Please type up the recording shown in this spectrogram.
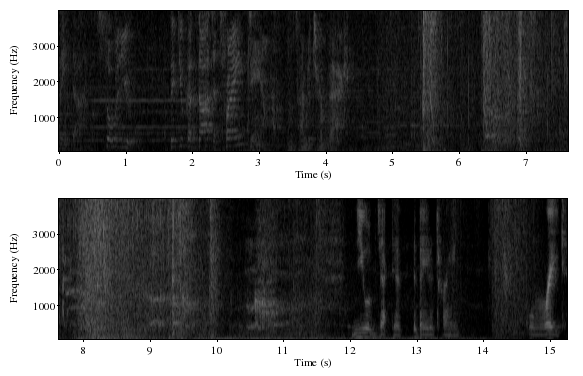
May die, but so will you. Think you can dodge a train? Damn, no time to turn back. New objective: evade a train. Great.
